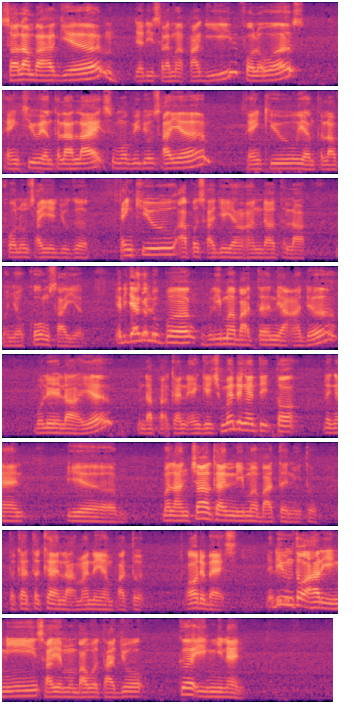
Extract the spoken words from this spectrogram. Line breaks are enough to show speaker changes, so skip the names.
Salam bahagia. Jadi selamat pagi followers. Thank you yang telah like semua video saya. Thank you yang telah follow saya juga. Thank you apa saja yang anda telah menyokong saya. Jadi jangan lupa lima button yang ada. Bolehlah ya mendapatkan engagement dengan TikTok dengan ya melancarkan lima button itu. Tekan-tekanlah mana yang patut. All the best. Jadi untuk hari ini saya membawa tajuk keinginan.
